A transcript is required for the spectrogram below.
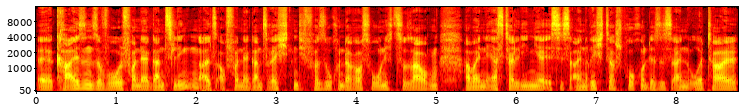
äh, Kreisen, sowohl von der ganz linken als auch von der ganz rechten, die versuchen daraus Honig zu saugen sagen. Aber in erster Linie ist es ein Richterspruch und es ist ein Urteil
